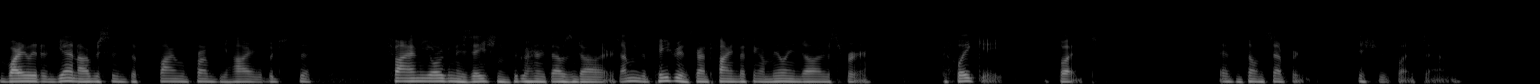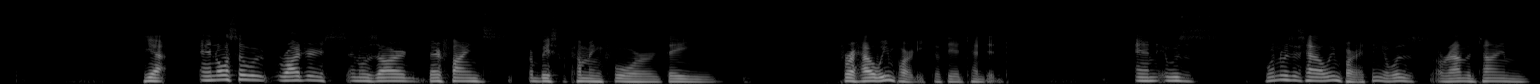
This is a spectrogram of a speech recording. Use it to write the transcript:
violate it again, obviously the fine would probably be higher. But just to fine the organization three hundred thousand dollars. I mean, the Patriots got fined I think a million dollars for Deflategate, but that's its own separate issue. But um, yeah, and also Rodgers and Lazard, their fines are basically coming for they for a Halloween party that they attended, and it was when was this Halloween party? I think it was around the time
